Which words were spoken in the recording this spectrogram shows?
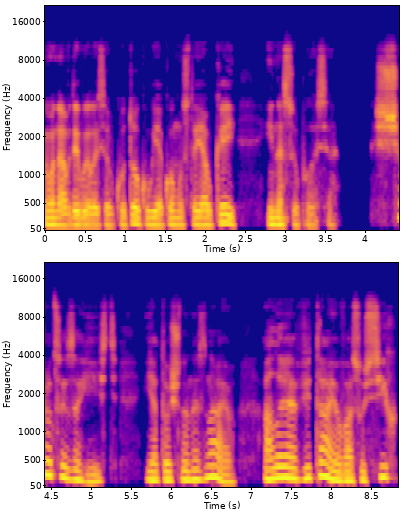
Вона вдивилася в куток, у якому стояв Кей, і насупилася. Що це за гість? Я точно не знаю, але вітаю вас усіх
